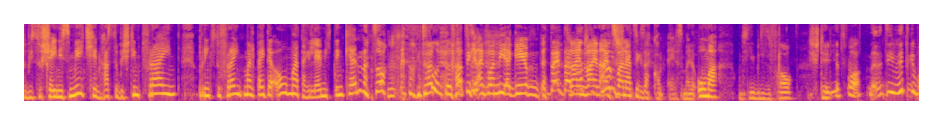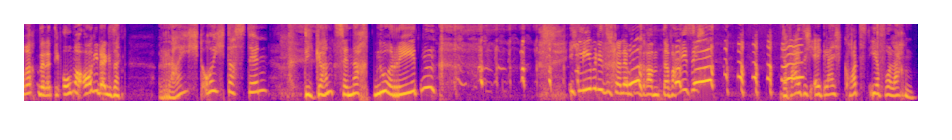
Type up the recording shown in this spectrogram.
du bist so schönes Mädchen, hast du bestimmt Freund? Bringst du Freund mal bei der Oma, da lerne ich den kennen und so. Und dann Das hat sich sie- einfach nie ergeben. dann, dann Rein hat sie, Wein irgendwann hat sie gesagt, komm, ey, das ist meine Oma und ich liebe diese Frau. Ich stell die jetzt vor. Dann hat die mitgebracht und dann hat die Oma original gesagt, reicht euch das denn? Die ganze Nacht nur reden? Ich liebe diese Stelle im Programm. Da weiß ich, da weiß ich, ey, gleich kotzt ihr vor Lachen.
